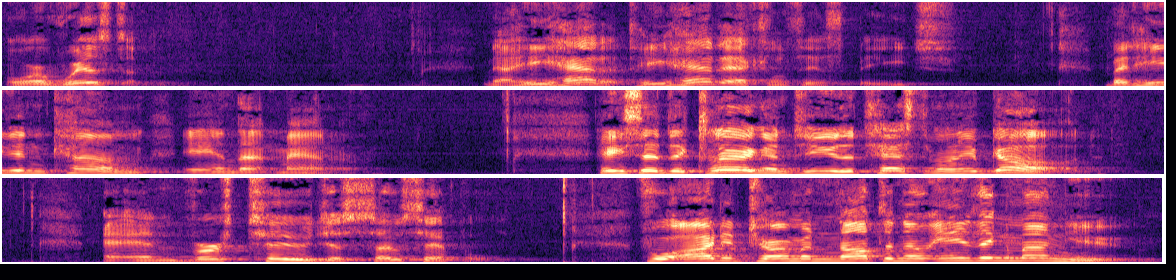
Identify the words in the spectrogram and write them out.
or of wisdom. Now he had it. He had excellency of speech, but he didn't come in that manner. He said, declaring unto you the testimony of God. And verse 2, just so simple. For I determined not to know anything among you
